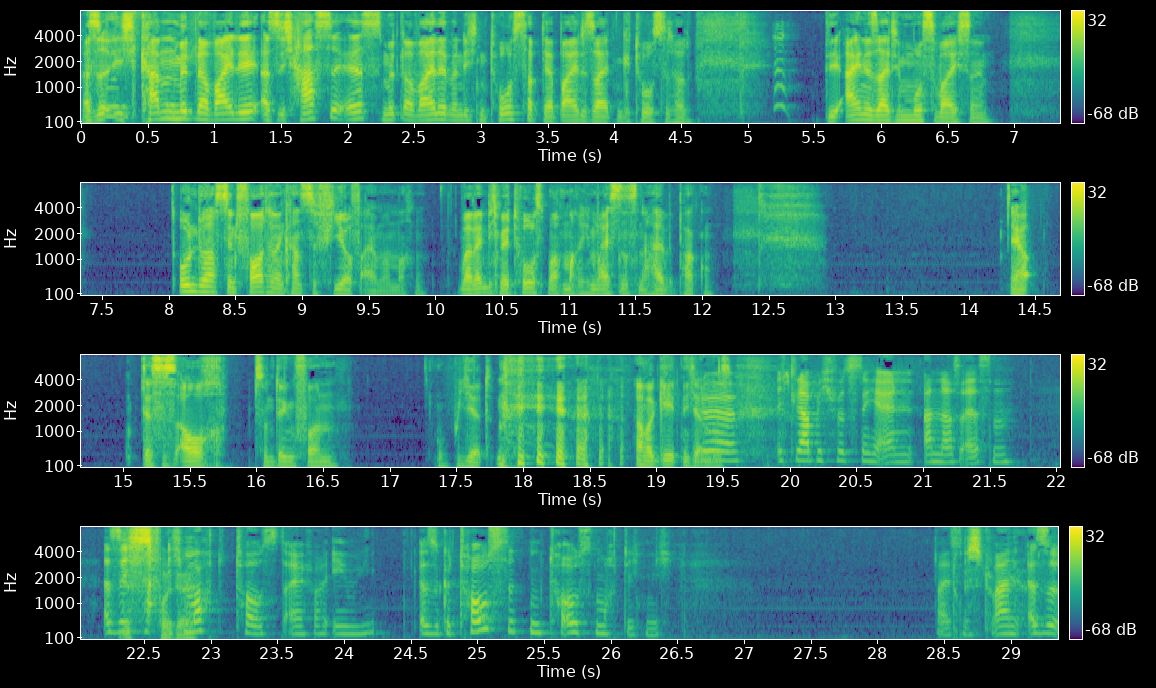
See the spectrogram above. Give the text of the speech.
Also So ich kann mittlerweile, also ich hasse es mittlerweile, wenn ich einen Toast habe, der beide Seiten getoastet hat. Die eine Seite muss weich sein. Und du hast den Vorteil, dann kannst du vier auf einmal machen. Weil wenn ich mir Toast mache, mache ich meistens eine halbe Packung. Ja. Das ist auch so ein Ding von weird. aber geht nicht anders. Ich glaube, ich würde es nicht anders essen. Also ich, ich mochte Toast einfach irgendwie. Also getoasteten Toast mochte ich nicht. Weiß nicht. Waren, also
